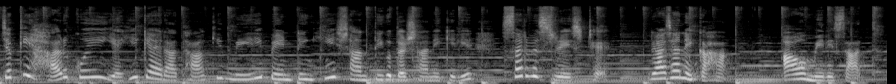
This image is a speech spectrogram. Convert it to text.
जबकि हर कोई यही कह रहा था कि मेरी पेंटिंग ही शांति को दर्शाने के लिए सर्वश्रेष्ठ है। राजा ने कहा, आओ मेरे साथ।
